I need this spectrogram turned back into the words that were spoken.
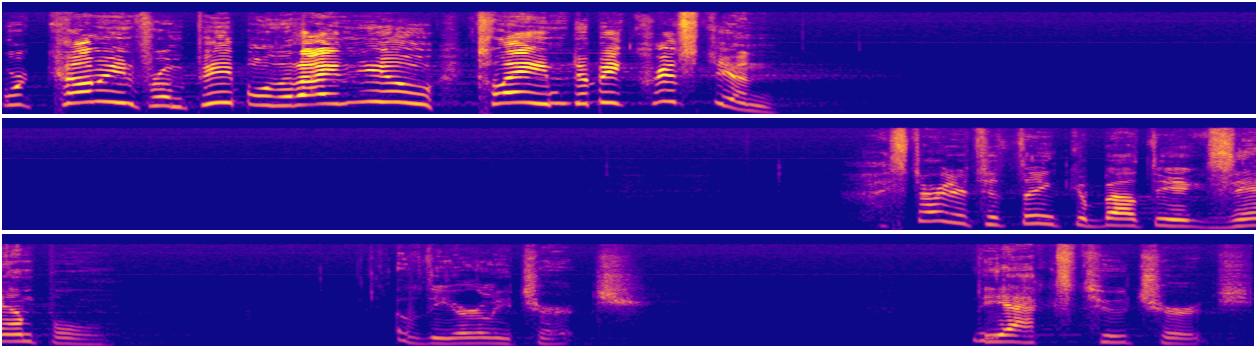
were coming from people that I knew claimed to be Christian. I started to think about the example of the early church, the Acts 2 church,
